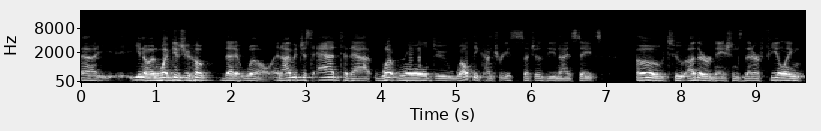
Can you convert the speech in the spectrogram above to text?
uh, you know, and what gives you hope that it will? And I would just add to that, what role do wealthy countries such as the United States owe to other nations that are feeling,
